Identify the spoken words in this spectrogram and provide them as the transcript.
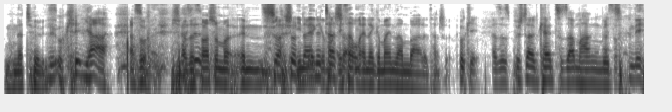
Natürlich. Okay, ja. Achso, also es war schon mal in, Das war schon in deine Tasche Ich sag mal in der gemeinsamen Badetasche. Okay, also es bestand kein Zusammenhang mit, nee,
